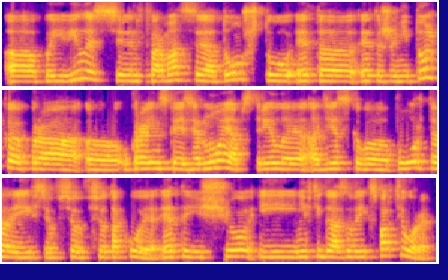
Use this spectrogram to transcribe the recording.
появилась информация о том, что это, это же не только про украинское зерно и обстрелы Одесского порта и все, все, все такое, это еще и нефтегазовые экспортеры.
